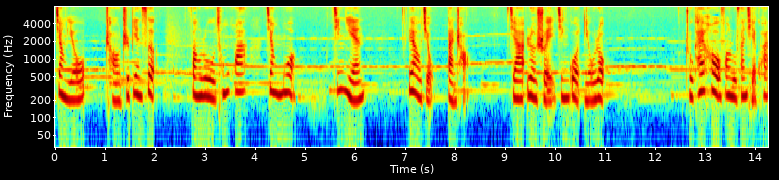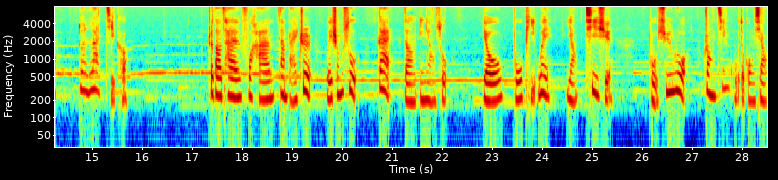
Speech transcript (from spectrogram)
酱油，炒至变色，放入葱花、姜末、精盐、料酒拌炒。加热水经过牛肉，煮开后放入番茄块，炖烂即可。这道菜富含蛋白质、维生素、钙等营养素，有补脾胃、养气血、补虚弱、壮筋骨的功效，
